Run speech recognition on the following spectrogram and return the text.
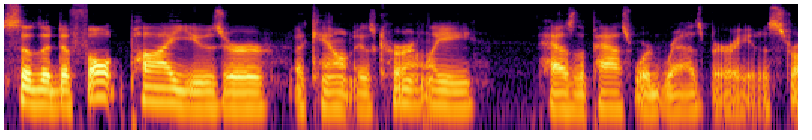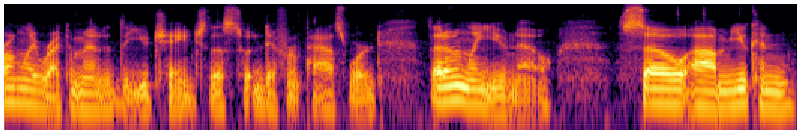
So the default Pi user account is currently has the password Raspberry. It is strongly recommended that you change this to a different password that only you know. So um, you can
